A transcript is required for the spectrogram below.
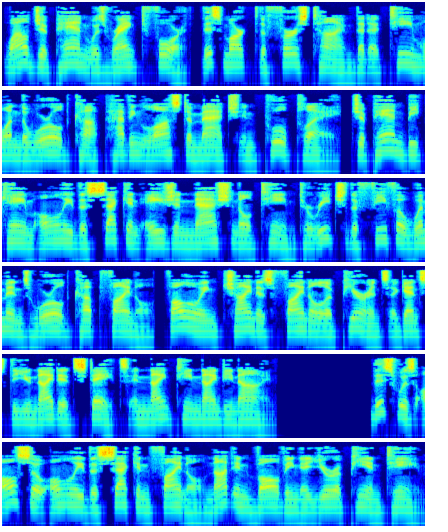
while Japan was ranked fourth. This marked the first time that a team won the World Cup having lost a match in pool play. Japan became only the second Asian national team to reach the FIFA Women's World Cup final, following China's final appearance against the United States in 1999. This was also only the second final not involving a European team.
